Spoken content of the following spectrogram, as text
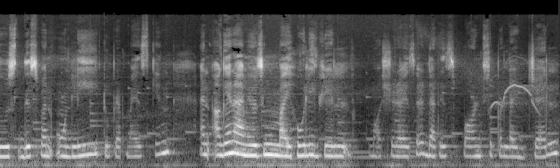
use this one only to prep my skin. And again i am using my holy grail moisturizer that is Pond's super light gel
